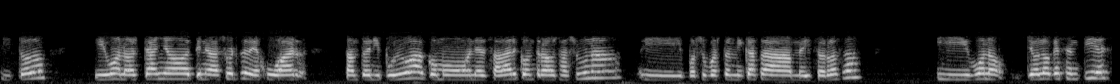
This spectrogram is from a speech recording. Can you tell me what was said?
y, todo. Y bueno, este año he tenido la suerte de jugar tanto en Ipurúa como en el Sadar contra Osasuna y por supuesto en mi casa me hizo Rosa. Y bueno, yo lo que sentí es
